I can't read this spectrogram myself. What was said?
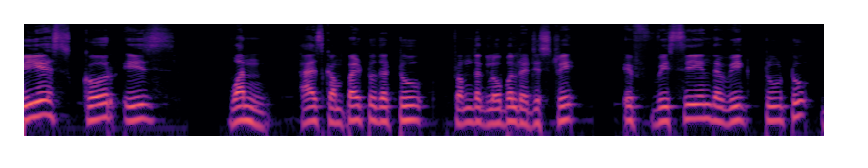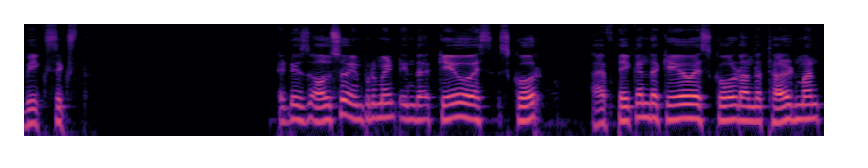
V S score is one as compared to the two from the global registry if we see in the week two two week sixth it is also improvement in the KOOS score. I have taken the KOOS score on the third month,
